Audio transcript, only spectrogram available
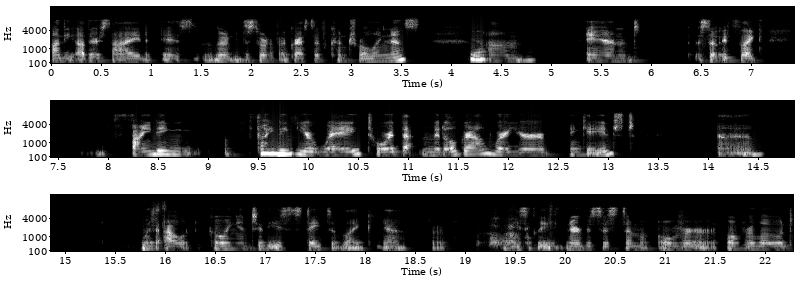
on the other side is the, the sort of aggressive controllingness Yeah. um and so it's like finding finding your way toward that middle ground where you're engaged um, without going into these states of like yeah sort of basically nervous system over overload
